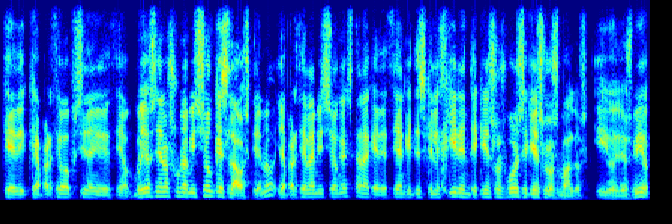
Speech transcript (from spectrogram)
Que, que apareció Obsidian y decían, voy a enseñaros una misión que es la hostia, ¿no? Y aparecía la misión esta en la que decían que tienes que elegir entre quiénes son los buenos y quiénes son los malos. Y digo, Dios mío,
